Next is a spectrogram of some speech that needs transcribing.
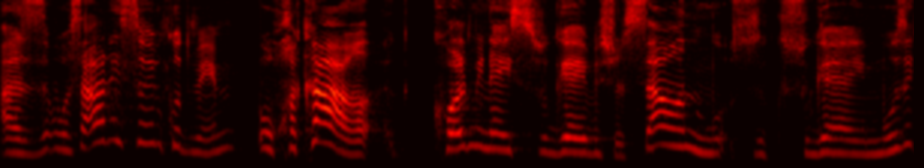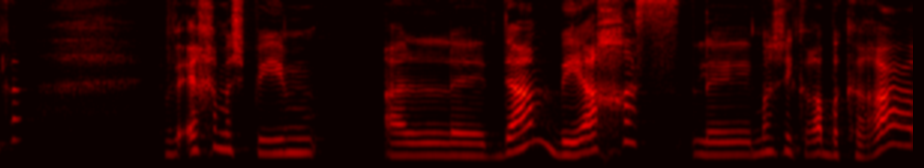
אז הוא עשה ניסויים קודמים, הוא חקר כל מיני סוגי של סאונד, סוגי מוזיקה, ואיך הם משפיעים על אה, דם ביחס למה שנקרא בקרה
